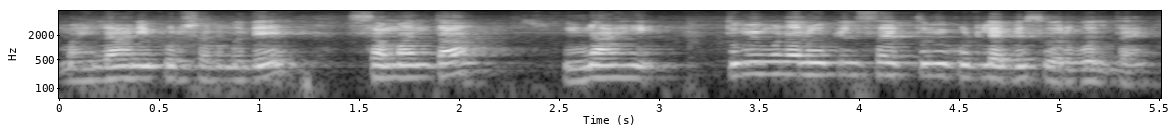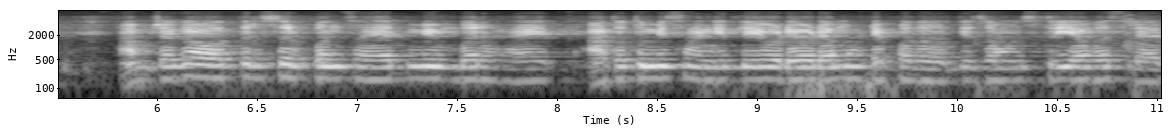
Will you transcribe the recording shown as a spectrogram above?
महिला आणि पुरुषांमध्ये समानता नाही. तुम्ही म्हणाल वकील साहेब तुम्ही कुठल्या बेसवर बोलताय? आमच्या गावात तर सरपंच आहेत मेंबर आहेत. आता तुम्ही सांगितले एवढ्या एवढ्या मोठ्या पदावरती जाऊन स्त्रिया बसल्यात.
